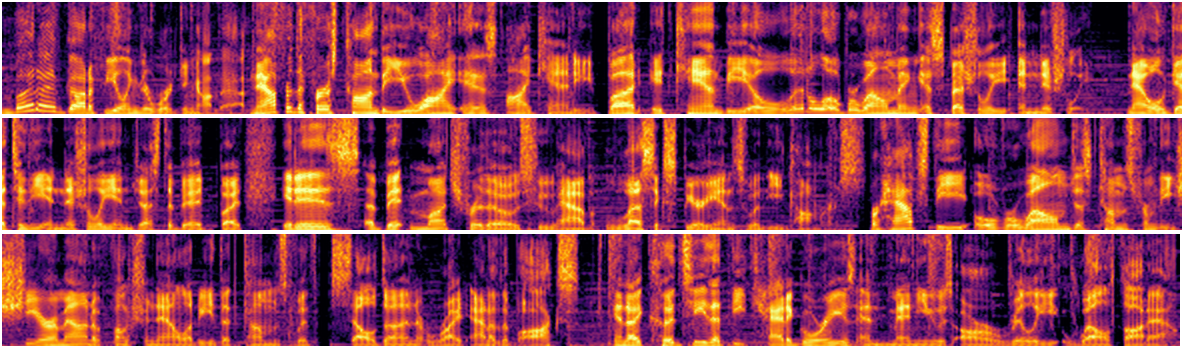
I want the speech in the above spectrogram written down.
But I've got a feeling they're working on that. Now for the first con, the UI is eye candy, but it can be a little overwhelming, especially initially. Now we'll get to the initially in just a bit, but it is a bit much for those who have less experience with e-commerce. Perhaps the overwhelm just comes from the sheer amount of functionality that comes with Selldone right out of the box. And I could see that the categories and menus are really well thought out.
